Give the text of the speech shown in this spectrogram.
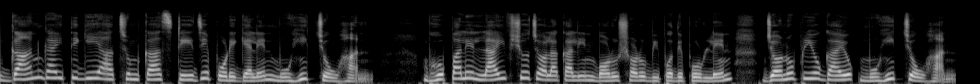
গান গাইতে গিয়ে আচমকা স্টেজে পড়ে গেলেন মোহিত চৌহান। ভোপালে লাইভ শো চলাকালীন বড়সড় বিপদে পড়লেন জনপ্রিয় গায়ক মোহিত চৌহান।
